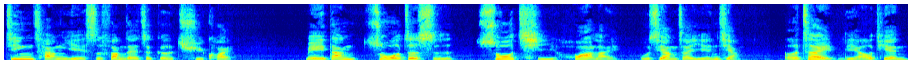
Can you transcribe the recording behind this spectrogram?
经常也是放在这个区块。每当坐着时，说起话来不像在演讲，而在聊天。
